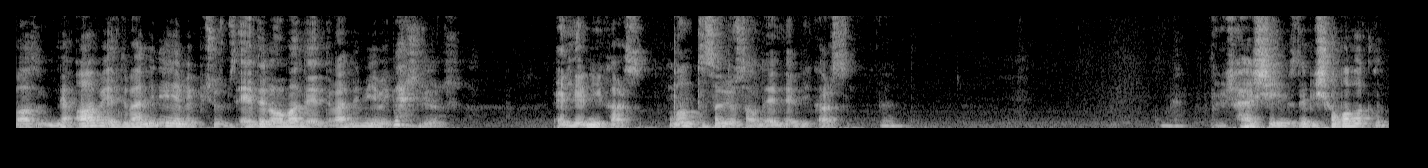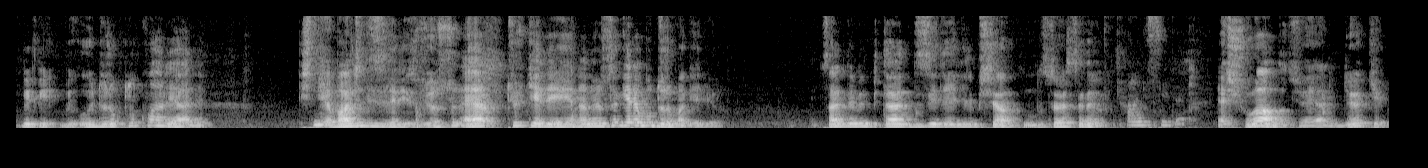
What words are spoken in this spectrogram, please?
lazım. Ne abi eldivenle niye yemek pişiriyoruz? Biz evde normalde eldivenle mi yemek pişiriyoruz? Ellerini yıkarsın. Mantı sarıyorsan da ellerini yıkarsın. Böyle Her şeyimizde bir şabalaklık, bir, bir, bir uydurukluk var yani. İşte yabancı dizileri izliyorsun. Eğer Türkiye'de yayınlanıyorsa gene bu duruma geliyor. Sen demin bir tane diziyle ilgili bir şey anlattın. Söylesene. Hangisiydi? Ya şunu anlatıyor yani diyor ki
